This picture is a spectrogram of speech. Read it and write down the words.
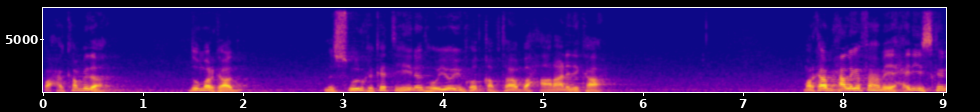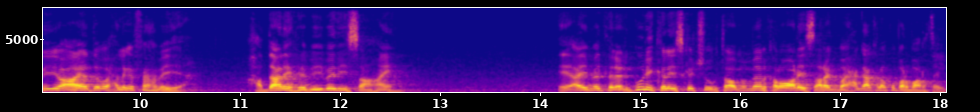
waxaa ka ah dumarkaad mas'uulka ka tihiin inaad hooyooyinkood qabtaanba xaaraan idinka ah marka maxaa laga fahmaya xadiiskan iyo aayadda waxaa laga fahmaya? Haddaanay rabiibadiisa ahayn ee ay matalan guri kale iska joogto ama meel kale o adhays arag ba xaggaa kale ku barbaartay.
